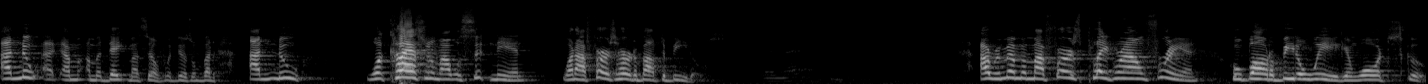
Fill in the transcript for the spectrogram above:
I knew, I, am going to date myself with this one, but I knew what classroom I was sitting in when I first heard about the Beatles. I remember my first playground friend who bought a Beatle wig and wore it to school.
